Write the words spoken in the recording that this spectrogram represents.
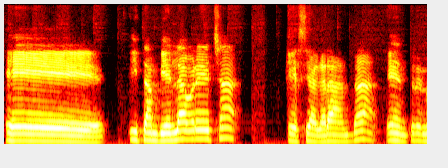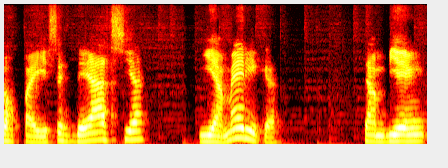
Eh, y también la brecha que se agranda entre los países de Asia y América. También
